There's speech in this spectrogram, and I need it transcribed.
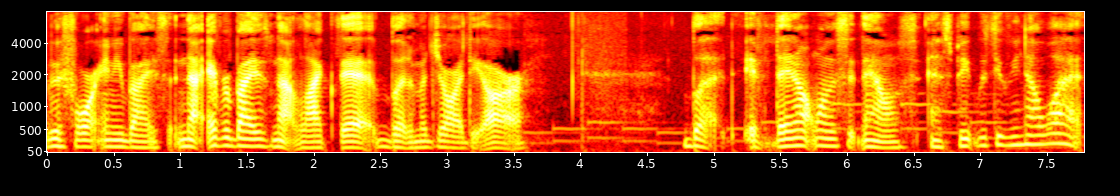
before anybody's not everybody's not like that, but a majority are. But if they don't want to sit down and speak with you, you know what?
